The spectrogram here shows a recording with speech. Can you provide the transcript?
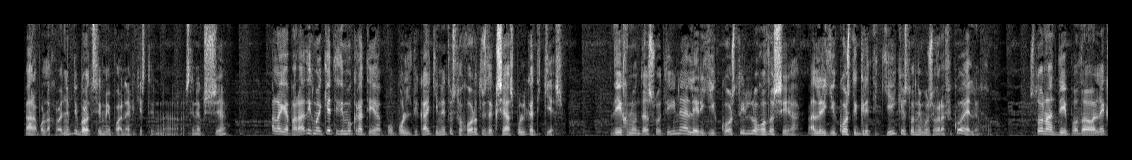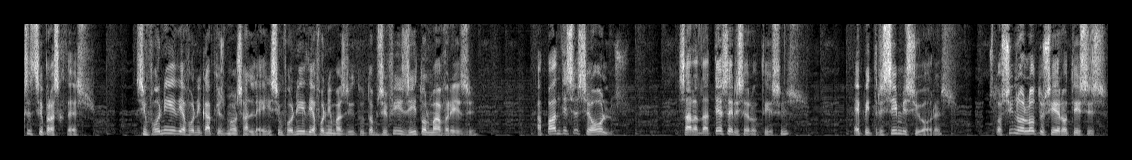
πάρα πολλά χρόνια, από την πρώτη στιγμή που ανέβηκε στην, στην εξουσία, αλλά για παράδειγμα και τη δημοκρατία, που πολιτικά κινείται στο χώρο της δεξιάς πολυκατοικίας. Δείχνοντας ότι είναι αλλεργικό στη λογοδοσία, αλλεργικό στην κριτική και στον δημοσιογραφικό έλεγχο. Στον αντίποδα, ο Αλέξης Τσίπρας χθες συμφωνεί ή διαφωνεί κάποιος με όσα λέει, συμφωνεί ή διαφωνεί μαζί του, τον ψηφίζει ή τον μαυρίζει, απάντησε σε όλους. 44 ερωτήσεις, επί 3,5 ώρες, στο σύνολό τους οι ερωτήσεις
